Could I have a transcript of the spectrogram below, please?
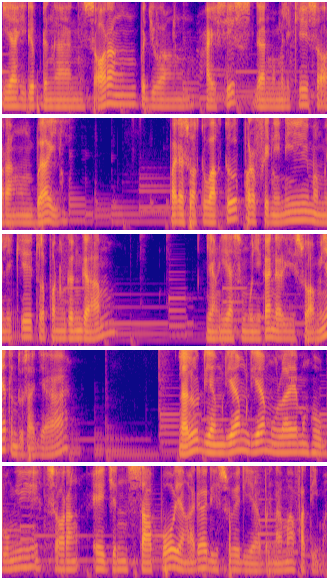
ia hidup dengan seorang pejuang ISIS dan memiliki seorang bayi. Pada suatu waktu, Pervin ini memiliki telepon genggam yang ia sembunyikan dari suaminya tentu saja. Lalu diam-diam dia mulai menghubungi seorang agen Sapo yang ada di Swedia bernama Fatima.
